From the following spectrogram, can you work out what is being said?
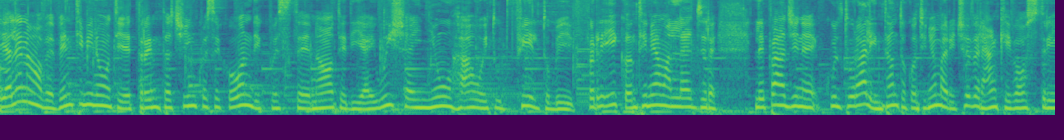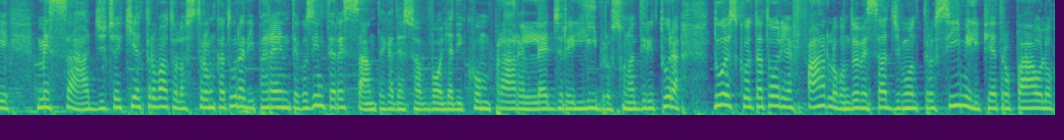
9, 20 minuti e 35 secondi, queste note di I wish I knew how it would feel to be free. Continuiamo a leggere le pagine culturali, intanto continuiamo a ricevere anche i vostri messaggi. C'è chi ha trovato la stroncatura di parente così interessante che adesso ha voglia di comprare e leggere il libro. Sono addirittura due ascoltatori a farlo con due messaggi molto simili, Pietro Paolo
